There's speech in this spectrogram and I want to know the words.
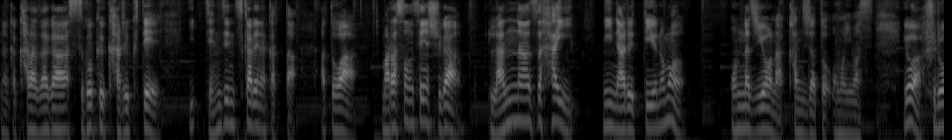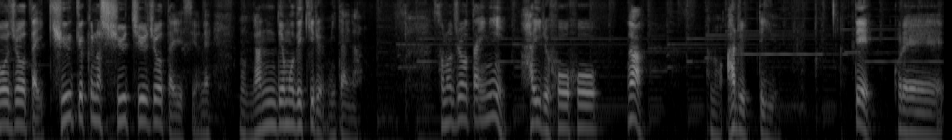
なんか体がすごく軽くて全然疲れなかった。あとはマラソン選手がランナーズハイになるっていうのも同じような感じだと思います。要はフロー状態究極の集中状態ですよね。もう何でもできるみたいな。その状態に入る方法があのあるっていう。でこれ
